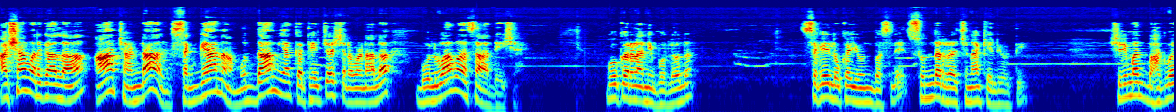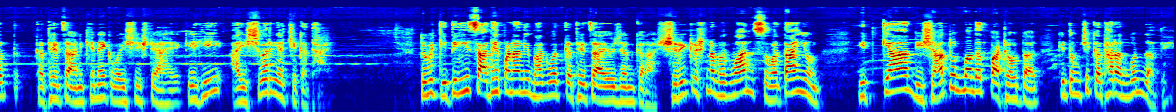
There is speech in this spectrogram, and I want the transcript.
अशा वर्गाला आ चांडाल सगळ्यांना मुद्दाम या कथेच्या श्रवणाला बोलवावं असा आदेश आहे. गोकर्णाने बोलवलं. सगळे लोक येऊन बसले. सुंदर रचना केली होती. श्रीमद भागवत कथेचं आणखीन एक वैशिष्ट्य आहे की ही ऐश्वर्याची कथा आहे. तुम्ही कितीही साधेपणाने भागवत कथेचं आयोजन करा. श्रीकृष्ण भगवान स्वतः येऊन इतक्या दिशातून मदत पाठवतात की तुमची कथा रंगून जाते.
